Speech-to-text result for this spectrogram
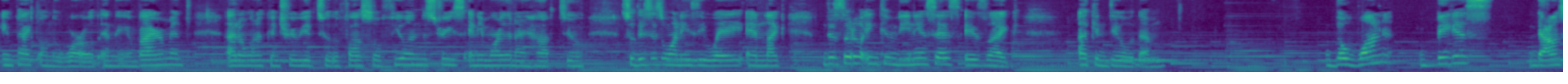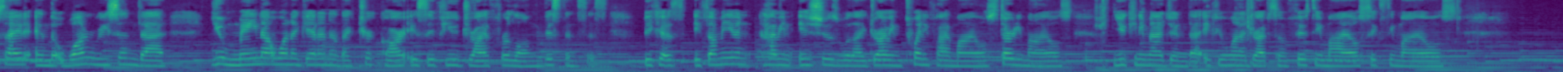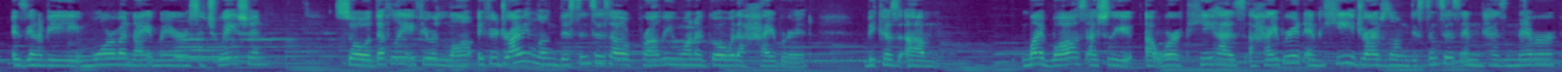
impact on the world and the environment. I don't want to contribute to the fossil fuel industries any more than i have to. So this is one easy way. And like this little inconveniences is like i can deal with them the one biggest downside and the one reason that you may not want to get an electric car is if you drive for long distances. Because if i'm even having issues with like driving 25 miles 30 miles you can imagine that if you want to drive some 50 miles 60 miles it's to be more of a nightmare situation. So definitely if you're long if you're driving long distances i would probably want to go with a hybrid. Because um my boss actually at work he has a hybrid and he drives long distances and has never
